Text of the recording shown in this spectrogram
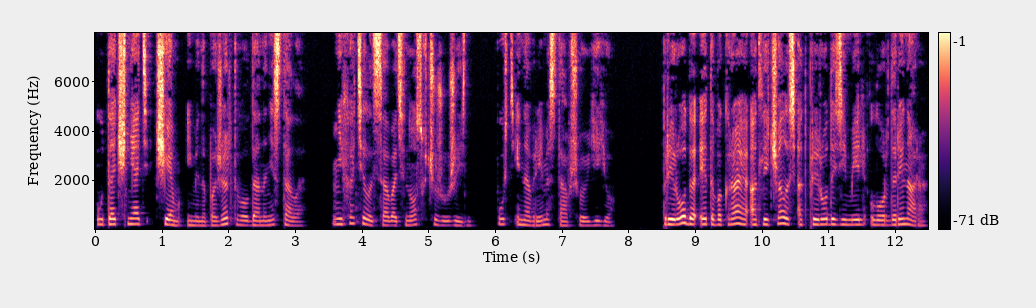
Уточнять, чем именно пожертвовал, Дана не стала. Не хотелось совать нос в чужую жизнь, пусть и на время ставшую ее. Природа этого края отличалась от природы земель лорда Ренара.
